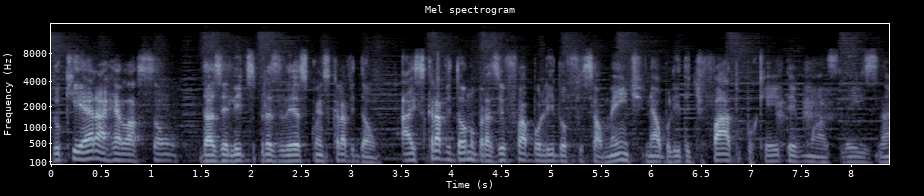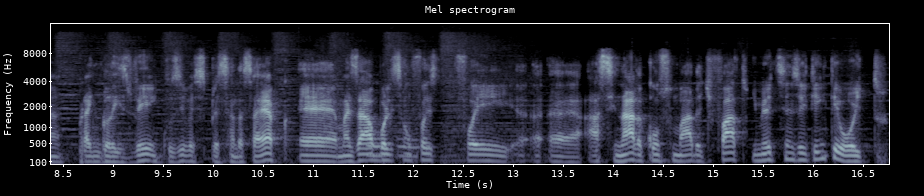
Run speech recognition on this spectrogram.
do que era a relação das elites brasileiras com a escravidão. A escravidão no Brasil foi abolida oficialmente, né? Abolida de fato, porque aí teve umas leis, né? Pra inglês ver, inclusive a expressão dessa época. É, mas a abolição foi, foi é, é, assinada, consumada de fato, em 1888.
